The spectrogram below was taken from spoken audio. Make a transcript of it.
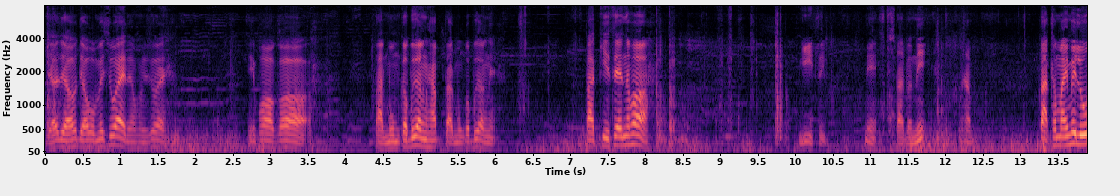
เดี๋ยวเดี๋ยวเดี๋ยวผมไปช่วยเดี๋ยวผมช่วย นี่พ่อก็ตัดมุมกระเบื้องนะครับ ตัดมุมกระเบื้องเนี่ยตัดกี่เซนนะพ่อยี่สิบนี่ตัดแบบนี้นะครับ ตัดทำไมไม่รู้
